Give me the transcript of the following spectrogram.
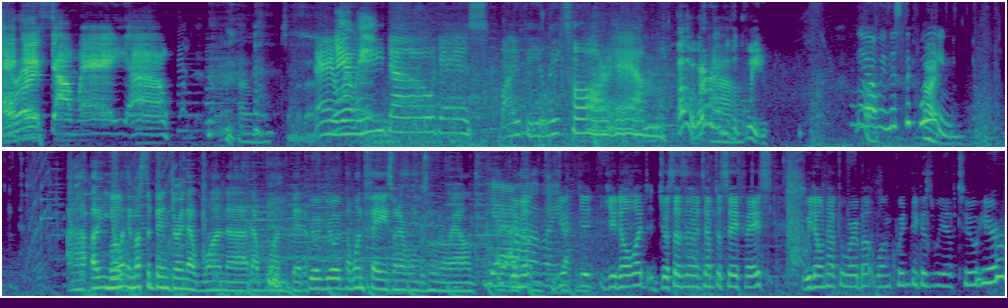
All right. It's the way out. I don't know, something like that. And will he notice my feelings for him? By the way, whatever happened to the queen? Yeah, we missed the right. queen. Uh, uh, you Well- what? It must have been during that one, uh, that one bit of Yo, yo. that one phase when everyone was moving around. Yeah. You know, Probably. you, you, you know what? Just as an attempt to save face, we don't have to worry about one queen because we have two here.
